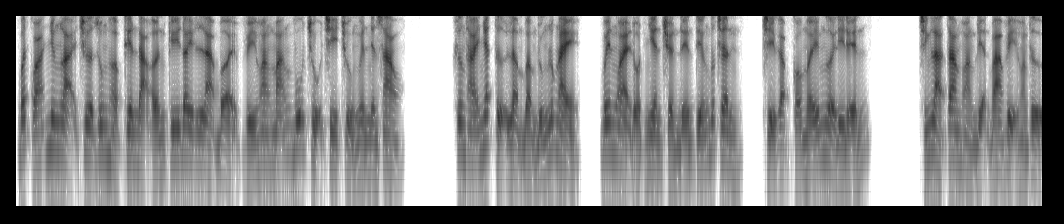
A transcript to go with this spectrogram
Bất quá nhưng lại chưa dung hợp thiên đạo ấn ký, đây là bởi vì hoang mãng vũ trụ chi chủ nguyên nhân sao? Khương thái nhất tự lẩm bẩm đúng lúc này, bên ngoài đột nhiên chuyển đến tiếng bước chân, chỉ gặp có mấy người đi đến. Chính là tam hoàng điện ba vị hoàng tử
